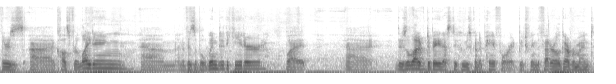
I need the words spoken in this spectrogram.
There's uh, calls for lighting um, and a visible wind indicator, but uh, there's a lot of debate as to who's going to pay for it between the federal government,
